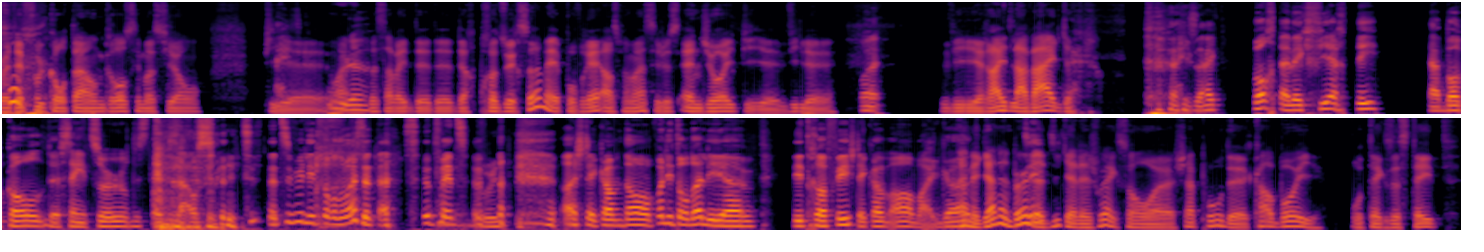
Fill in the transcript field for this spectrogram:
elle était full contente, grosse émotion. Puis Hey, euh, fou, ouais, là. là, ça va être de, de- de reproduire ça, mais pour vrai, en ce moment, c'est juste enjoy puis euh, vis le. Ouais. Vis ride la vague. exact. Porte avec fierté ta buckle de ceinture du. Oui. T'as-tu vu les tournois cette, cette fin de semaine? Oui. Ah, j'étais comme non, pas les tournois, les, euh, les trophées. J'étais comme oh my god. Ah, mais Gannon Bird a dit qu'elle allait jouer avec son euh, chapeau de cowboy au Texas State.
